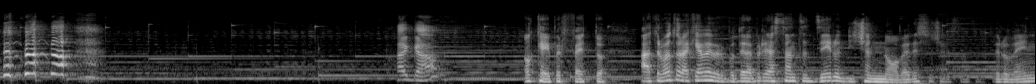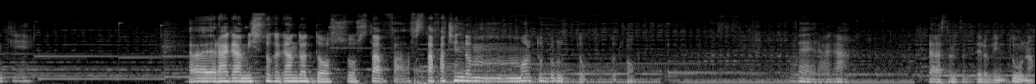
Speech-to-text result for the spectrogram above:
raga. Ok, perfetto. Ha trovato la chiave per poter aprire la stanza 019. Adesso c'è la stanza 020. Eh, raga, mi sto cagando addosso. Sta, fa sta facendo molto brutto tutto ciò. Dov'è, raga? Questa è la stanza 021.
